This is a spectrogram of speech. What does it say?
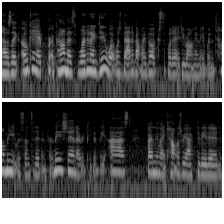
And I was like, okay, I, pr- I promise. What did I do? What was bad about my books? What did I do wrong? And they wouldn't tell me. It was sensitive information. I repeatedly asked. Finally, my account was reactivated.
